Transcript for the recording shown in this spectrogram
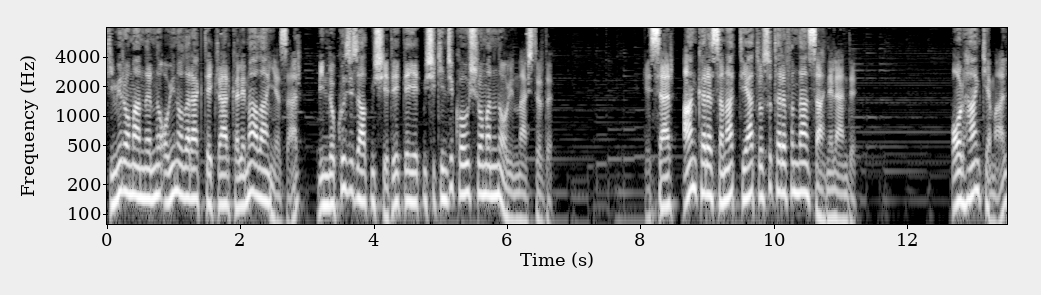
Kimi romanlarını oyun olarak tekrar kaleme alan yazar, 1967'de 72. Koğuş romanını oyunlaştırdı. Eser, Ankara Sanat Tiyatrosu tarafından sahnelendi. Orhan Kemal,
